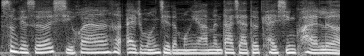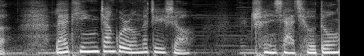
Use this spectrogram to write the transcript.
送给所有喜欢和爱着萌姐的萌芽们，大家都开心快乐。来听张国荣的这首《春夏秋冬》。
